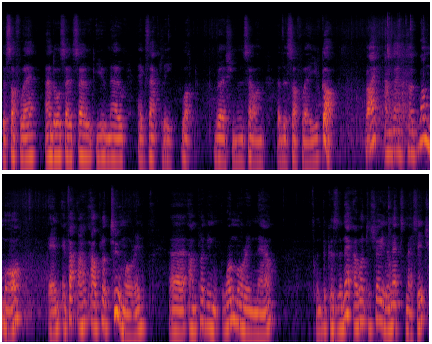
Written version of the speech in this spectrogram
the software and also so you know exactly what version and so on of the software you've got. Right, I'm going to plug one more in. In fact, I'll, I'll plug two more in. Uh, I'm plugging one more in now. And because the net, I want to show you the next message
